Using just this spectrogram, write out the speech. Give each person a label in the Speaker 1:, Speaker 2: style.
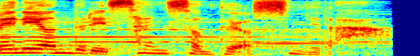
Speaker 1: 미니언들이 생성되었습니다.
